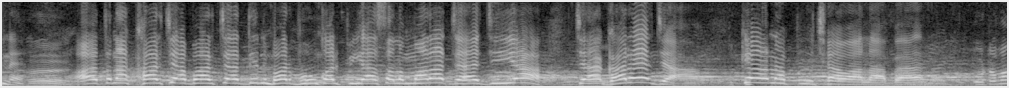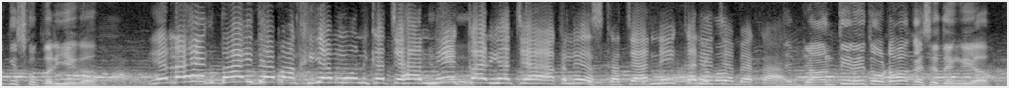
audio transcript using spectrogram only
न। हाँ। इतना खर्चा बर्चा दिन भर भूखल पियासल मरा चाहे जिया चाहे घरे जा। क्या ना पूछे वाला बा? ओटवा किसको करिएगा? ये नहीं दाई दे बखिया मोन के चाहे नीक करिए चाहे अखिलेश का चाहे नीक करिए चाहे बेकार। जब जानती नहीं तो ओटवा कैसे देंगे आप?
